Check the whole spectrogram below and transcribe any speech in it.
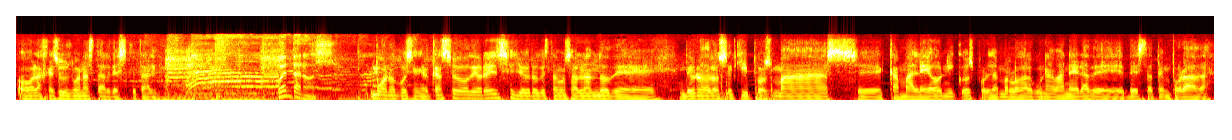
Hola Jesús, buenas tardes, ¿qué tal? Cuéntanos. Bueno, pues en el caso de Orense yo creo que estamos hablando de, de uno de los equipos más eh, camaleónicos, por llamarlo de alguna manera, de, de esta temporada.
